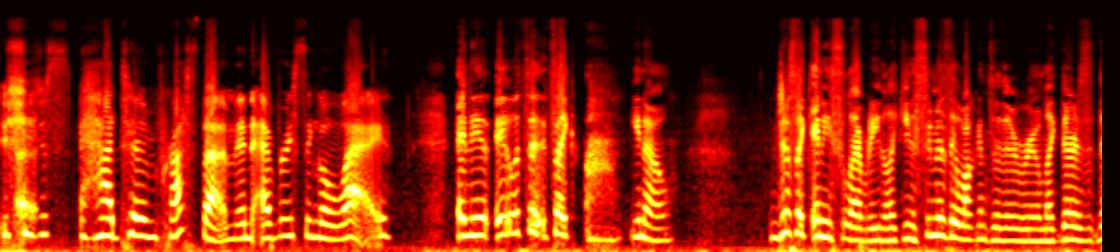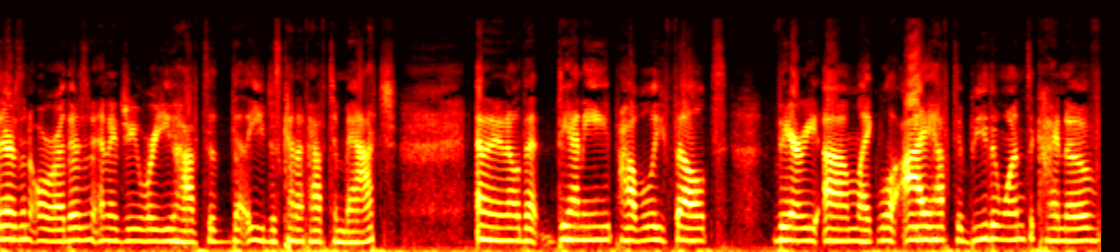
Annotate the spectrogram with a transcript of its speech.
She just had to impress them in every single way. And it, it was it's like you know just like any celebrity like as soon as they walk into the room like there's there's an aura there's an energy where you have to that you just kind of have to match. And i know that danny probably felt very um like well i have to be the one to kind of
